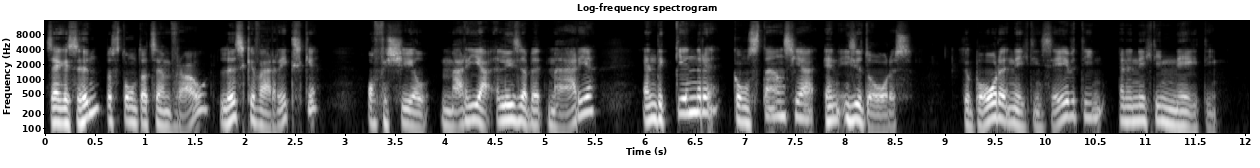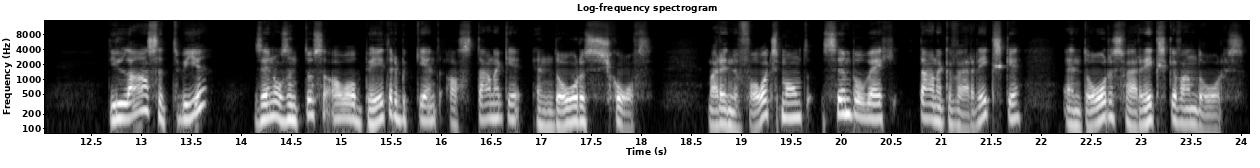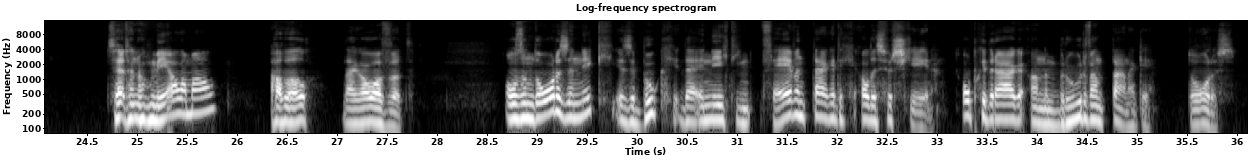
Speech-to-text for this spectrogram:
Zijn gezin bestond uit zijn vrouw, Liske van Rikske, officieel Maria Elisabeth Marie, en de kinderen Constantia en Isidorus, geboren in 1917 en in 1919. Die laatste twee zijn ons intussen al wel beter bekend als Tanneke en Doris Schoofs, maar in de volksmond simpelweg Tanneke van Rikske en Doris van Rikske van Doris. Zijn er nog mee allemaal? Ah wel, dat gaan we vet. Onze Doris en ik is een boek dat in 1985 al is verschenen, opgedragen aan een broer van Tanneke, Doris.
